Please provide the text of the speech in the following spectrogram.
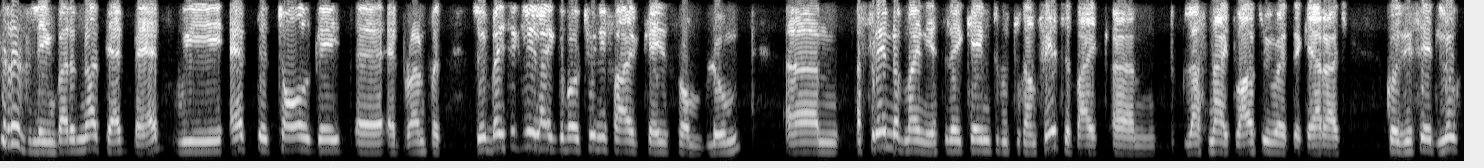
drizzling, but not that bad. We at the toll gate uh, at Brandfort. So basically, like about 25 k's from Bloem. Um, a friend of mine yesterday came through to come fetch a bike um, last night whilst we were at the garage because he said, "Look,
